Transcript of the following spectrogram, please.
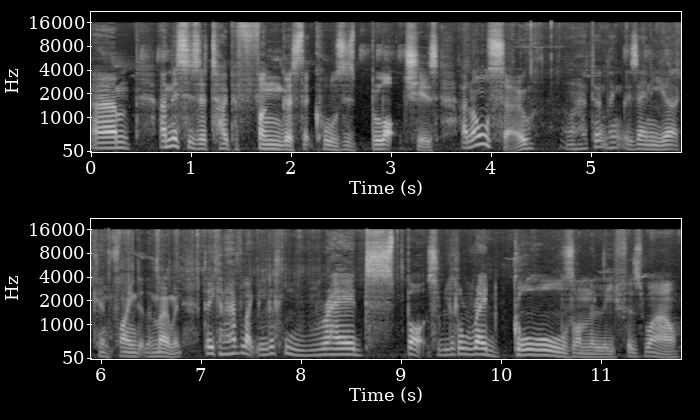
Um, and this is a type of fungus that causes blotches. And also, I don't think there's any I can find at the moment, they can have like little red spots, little red galls on the leaf as well.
